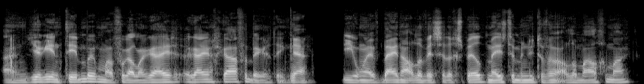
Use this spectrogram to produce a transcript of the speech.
aan Jurien Timber, maar vooral aan Ryan Gravenberg denk ik. Die jongen heeft bijna alle wedstrijden gespeeld, de meeste minuten van allemaal gemaakt.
